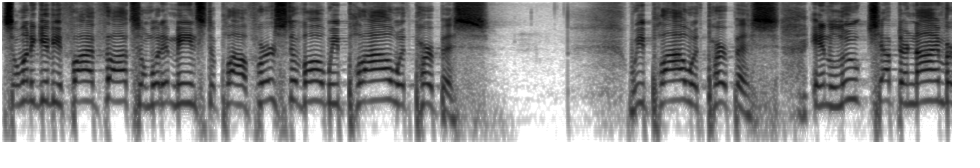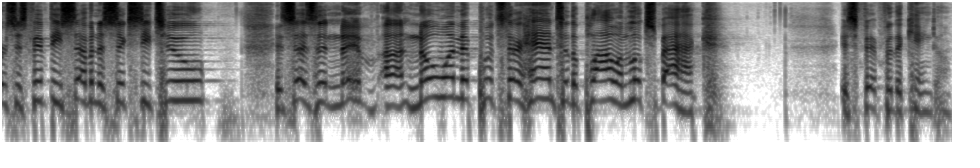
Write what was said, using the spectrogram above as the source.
So I want to give you five thoughts on what it means to plow. First of all, we plow with purpose. We plow with purpose. In Luke chapter 9, verses 57 to 62, it says that uh, no one that puts their hand to the plow and looks back is fit for the kingdom.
